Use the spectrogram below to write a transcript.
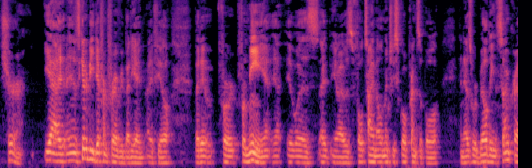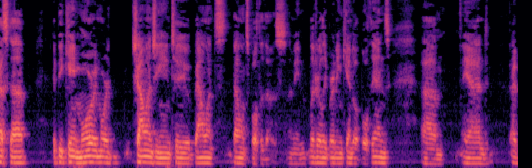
Sure. Yeah, it's going to be different for everybody. I, I feel, but it, for for me, it, it was I, you know I was full time elementary school principal, and as we're building Suncrest up, it became more and more challenging to balance balance both of those. I mean, literally burning candle at both ends. Um, and I,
